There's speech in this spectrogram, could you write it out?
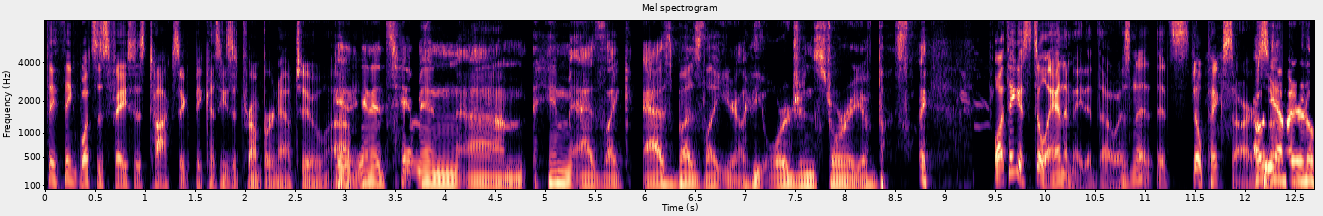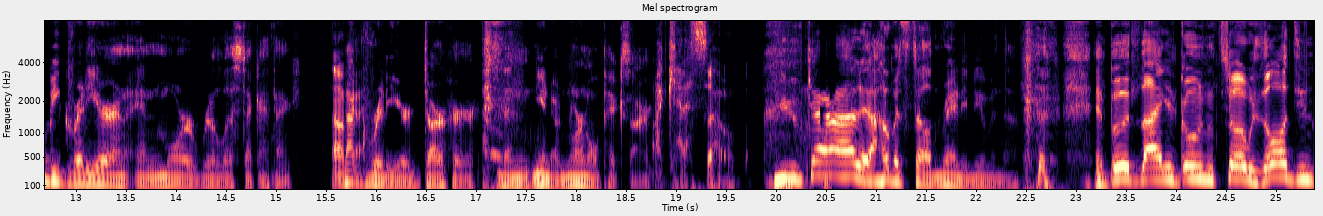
They think what's his face is toxic because he's a Trumper now too. Um, and, and it's him in um him as like as Buzz Lightyear, like the origin story of Buzz Lightyear. well, I think it's still animated though, isn't it? It's still Pixar. Oh so- yeah, but it'll be grittier and, and more realistic, I think. okay. Not grittier, darker than you know normal Pixar. I guess so. You've got it. I hope it's still Randy Newman though. and Buzz Lightyear's going to show his audience.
